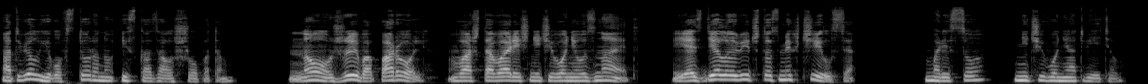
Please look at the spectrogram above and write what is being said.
отвел его в сторону и сказал шепотом. «Ну, живо, пароль. Ваш товарищ ничего не узнает. Я сделаю вид, что смягчился». Марисо ничего не ответил.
